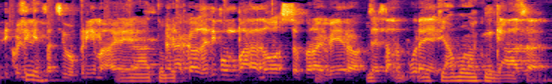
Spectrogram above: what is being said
di quelle, Sì. che facevo prima è, Esatto, è una cosa tipo un paradosso però è vero cioè stando pure Mettiamola in casa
